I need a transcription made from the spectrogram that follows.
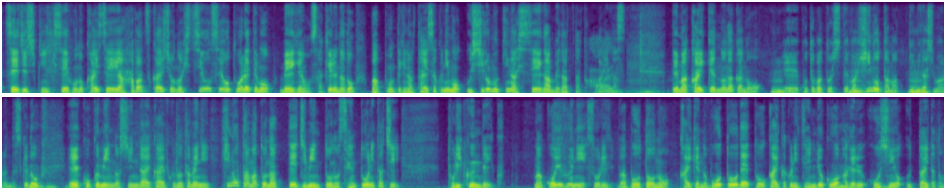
政治資金規正法の改正や派閥解消の必要性を問われても明言を避けるなど抜本的な対策にも後ろ向きな姿勢が目立ったとあります。はいで、まあ、会見の中の、うん、えー、言葉として、まあ、火の玉っていう見出しもあるんですけど、うん、えー、国民の信頼回復のために火の玉となって自民党の先頭に立ち取り組んでいく。まあ、こういうふうに総理は冒頭の会見の冒頭で党改革に全力を挙げる方針を訴えたと、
